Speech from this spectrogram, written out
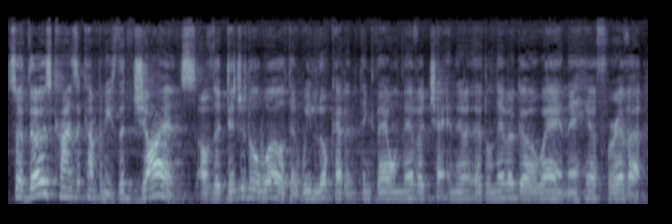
so those kinds of companies, the giants of the digital world that we look at and think they will never change, it'll never go away, and they're here forever.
